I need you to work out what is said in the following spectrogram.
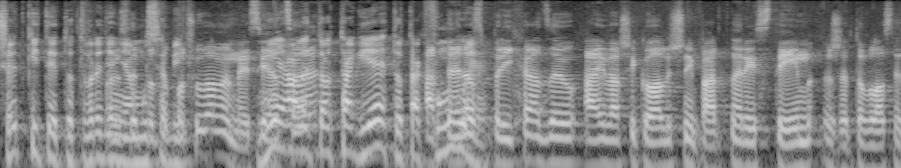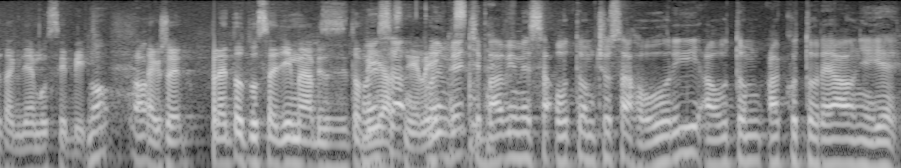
Všetky tieto tvrdenia Proste musia byť... počúvame mesiace. Nie, ale to tak je, to tak a funguje. teraz prichádzajú aj vaši koaliční partnery s tým, že to vlastne tak nemusí byť. No, a- Takže preto tu sedíme, aby sme si to Len sa, vyjasnili. len viete, bavíme sa o tom, čo sa hovorí a o tom, ako to reálne je.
